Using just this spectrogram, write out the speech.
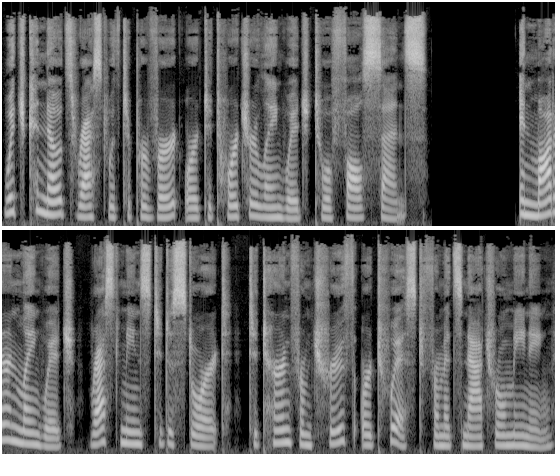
which connotes wrest with to pervert or to torture language to a false sense. In modern language, wrest means to distort, to turn from truth or twist from its natural meaning.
